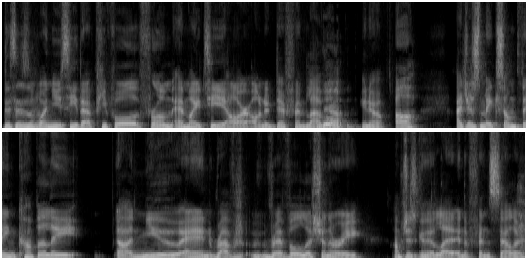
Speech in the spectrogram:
This is when you see that people from MIT are on a different level. Yeah. You know, oh, I just make something completely uh, new and rev- revolutionary. I'm just gonna let it in the friend's cellar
